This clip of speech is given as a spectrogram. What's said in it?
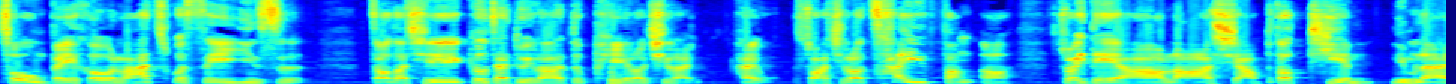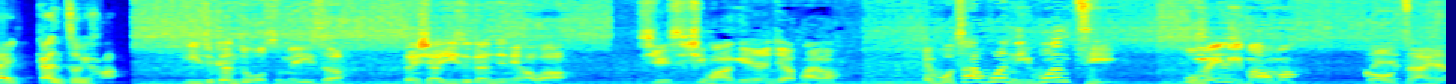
从背后拉出个摄影师，照到起狗仔队呢都拍了起来，还耍起了采访啊，拽得啊那下不到田，你们来感受一下。一直跟着我什么意思？等一下一直跟着你好不好？喜喜欢给人家拍吗？哎，我在问你问题，我没礼貌吗？狗仔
